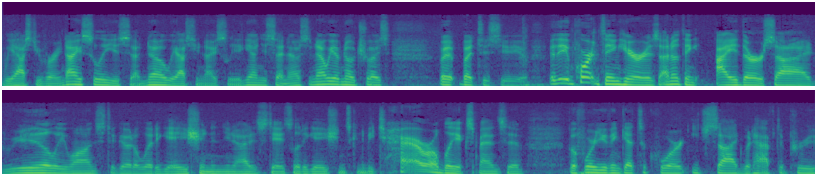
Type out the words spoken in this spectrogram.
we asked you very nicely. You said no. We asked you nicely again. You said no. So now we have no choice but but to sue you. The important thing here is I don't think either side really wants to go to litigation in the United States. Litigation is going to be terribly expensive. Before you even get to court, each side would have to pr-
